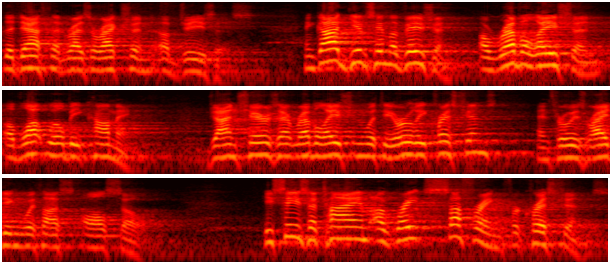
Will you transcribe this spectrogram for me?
the death and resurrection of Jesus. And God gives him a vision, a revelation of what will be coming. John shares that revelation with the early Christians, and through his writing with us also. He sees a time of great suffering for Christians.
